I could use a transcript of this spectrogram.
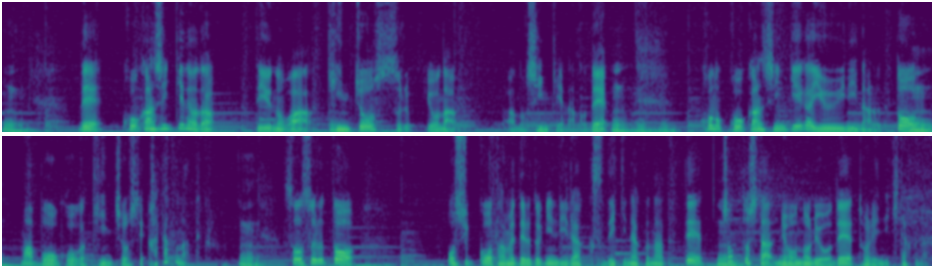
うん。で交感神経のようなっていうのは緊張するような、あの神経なので、うんうんこの交感神経が優位になると、うん。まあ、膀胱が緊張して硬くなってくる。うん。うんそうするとおしっこを溜めてる時にリラックスできなくなって、うん。ちょっとした尿の量で取りに行きたくなる。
